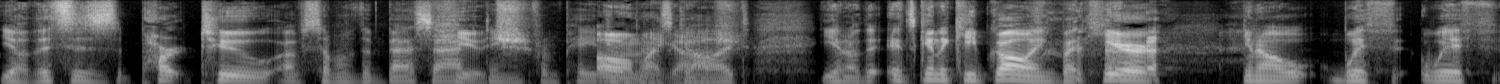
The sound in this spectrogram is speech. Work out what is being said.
Yo, this is part two of some of the best acting Huge. from Pedro Oh my Pascal. gosh. It's, you know, it's going to keep going, but here, you know, with with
